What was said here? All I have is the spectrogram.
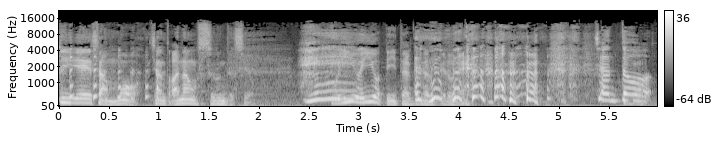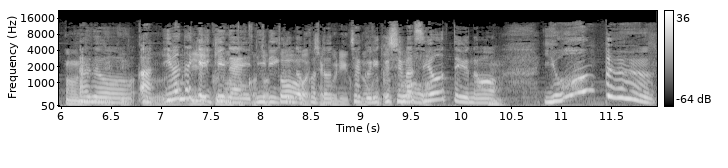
CA さんもちゃんとアナウンスするんですよ。もういいよいいよって言いたくなるけどね。ちゃんと、うん、あのあ言わなきゃいけない離陸のこと着陸しますよっていうのを、うん、4分。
